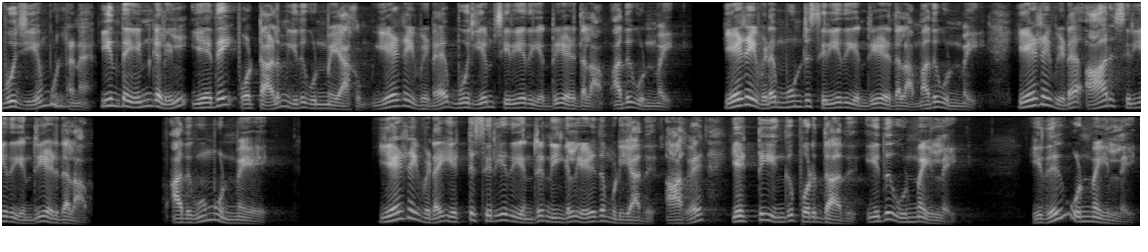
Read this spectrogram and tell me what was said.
பூஜ்ஜியம் உள்ளன. இந்த எண்களில் எதை போட்டாலும் இது உண்மையாகும். ஏழை விட பூஜ்ஜியம் சிறியது என்று எழுதலாம். அது உண்மை. ஏழை விட மூன்று சிறியது என்று எழுதலாம். அது உண்மை. ஏழை விட ஆறு சிறியது என்று எழுதலாம். அதுவும் உண்மையே. ஏழை விட எட்டு சிறியது என்று நீங்கள் எழுத முடியாது. ஆக எட்டு இங்கு பொருந்தாது. இது உண்மையில்லை. இது உண்மையில்லை.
